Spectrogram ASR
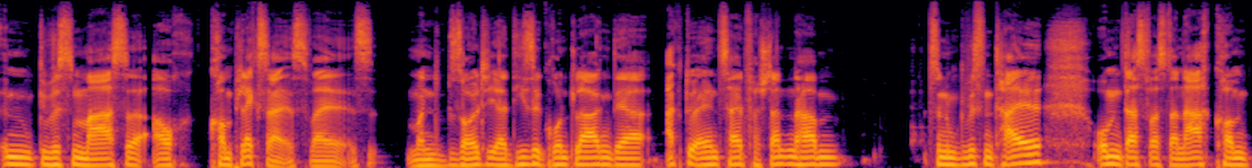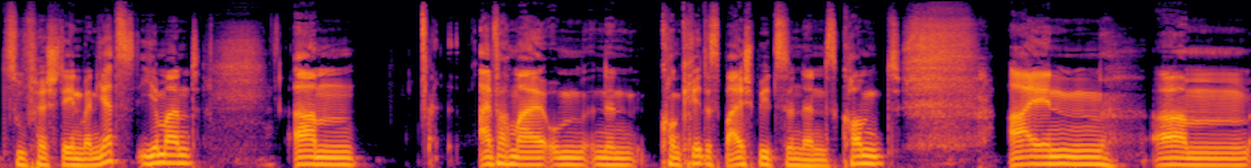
im gewissen Maße auch komplexer ist, weil es man sollte ja diese Grundlagen der aktuellen Zeit verstanden haben, zu einem gewissen Teil, um das, was danach kommt, zu verstehen. Wenn jetzt jemand ähm, einfach mal, um ein konkretes Beispiel zu nennen, es kommt ein ähm,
